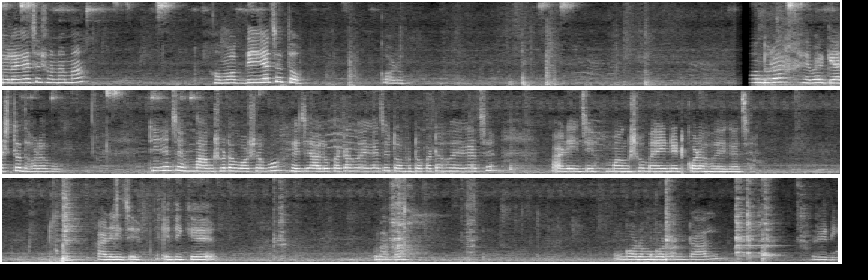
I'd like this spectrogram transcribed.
চলে গেছে সোনামা? হোমওয়ার্ক দিয়ে গেছে তো? করো। বন্ধুরা এবার গ্যাসটা ধরাবো। ঠিক আছে? মাংসটা বসাবো। এই যে আলু কাটা হয়ে গেছে টমেটো কাটা হয়ে গেছে আর এই যে মাংস ম্যারিনেট করা হয়ে গেছে। আর এই যে এদিকে বাবা। গরম গরম ডাল, রেডি।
